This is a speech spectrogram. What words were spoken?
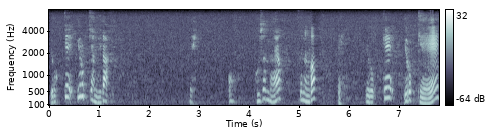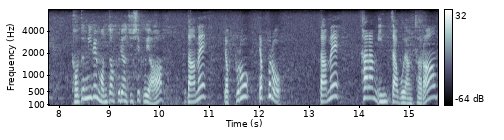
이렇게 이렇게 합니다. 네, 어, 보셨나요? 쓰는 거? 네, 이렇게 이렇게 더듬이를 먼저 그려주시고요. 그 다음에 옆으로 옆으로 그 다음에 사람 인자 모양처럼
